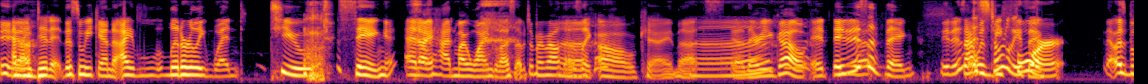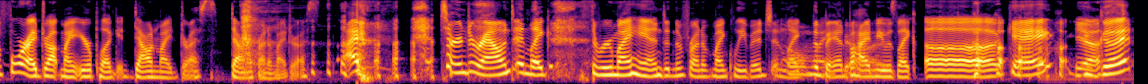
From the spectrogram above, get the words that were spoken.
And I did it this weekend. I literally went to sing and I had my wine glass up to my mouth. I was like, uh-huh. oh, okay, that's yeah, there you go. It, it is a thing. it is That was totally a thing. before. That was before I dropped my earplug down my dress, down the front of my dress. I turned around and like threw my hand in the front of my cleavage, and like Oh the band behind me was like, "Uh, okay, Yeah. you good?"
